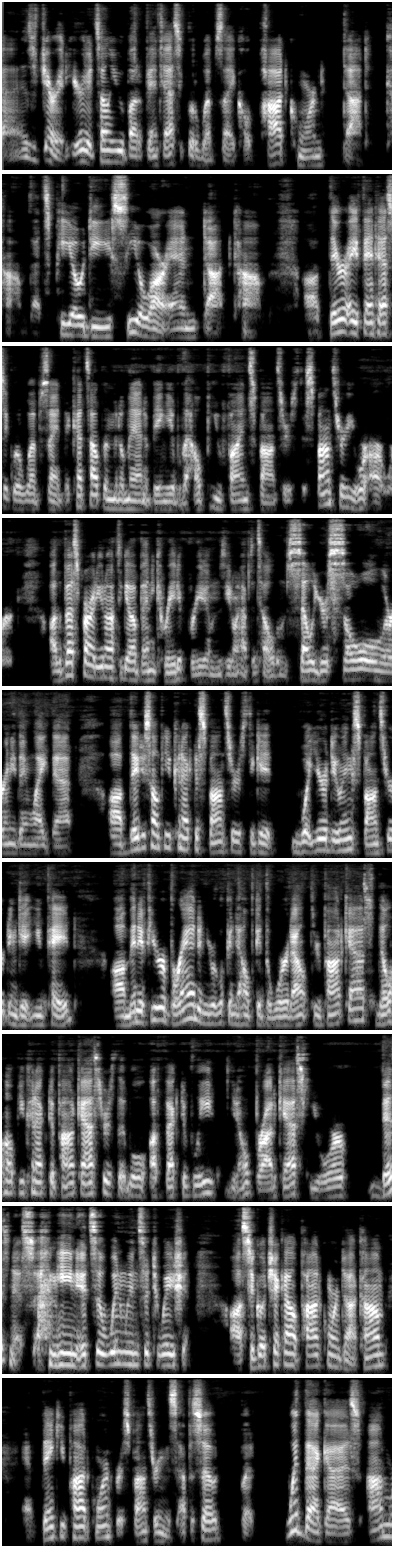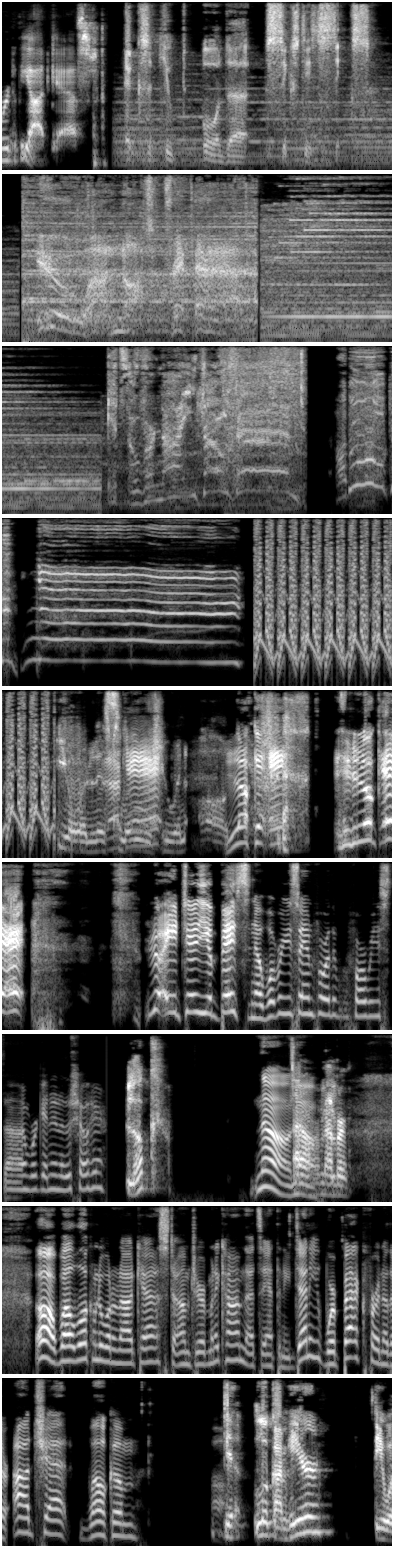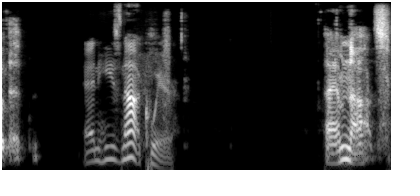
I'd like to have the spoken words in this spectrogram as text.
guys? Jared here to tell you about a fantastic little website called podcorn.com. That's P O D C O R N.com. Uh, they're a fantastic little website that cuts out the middleman of being able to help you find sponsors to sponsor your artwork. Uh, the best part, you don't have to give up any creative freedoms. You don't have to tell them sell your soul or anything like that. Uh, they just help you connect to sponsors to get what you're doing sponsored and get you paid. Um, and if you're a brand and you're looking to help get the word out through podcasts, they'll help you connect to podcasters that will effectively, you know, broadcast your business. I mean, it's a win-win situation. Uh, so go check out podcorn.com and thank you, Podcorn, for sponsoring this episode. But with that, guys, onward to the Oddcast. Execute Order 66. You are not prepared. 9,000! Hadouken! You're listening it. to an odd Look at it. Look at it. Look at your best. Now, what were you saying before the, before we uh, we're getting into the show here? look. No, no. I don't no. remember. Oh well, welcome to What an Oddcast. I'm Jared Minicom. That's Anthony Denny. We're back for another odd chat. Welcome. Oh, Yeah, look, I'm here. Deal with it. And he's not queer. I am not.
